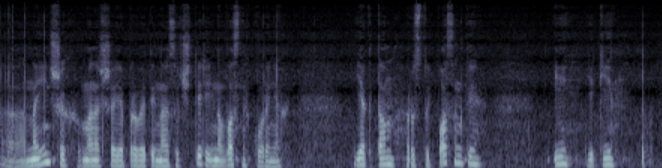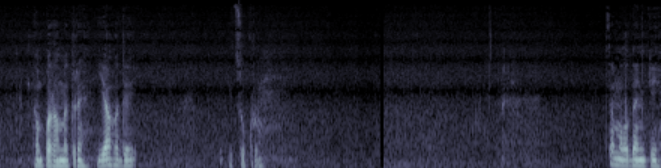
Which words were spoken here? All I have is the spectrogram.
е, на інших. У мене ще є привитий на СО4 і на власних коренях. Як там ростуть пасинки і які там параметри ягоди і цукру. Це молоденький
